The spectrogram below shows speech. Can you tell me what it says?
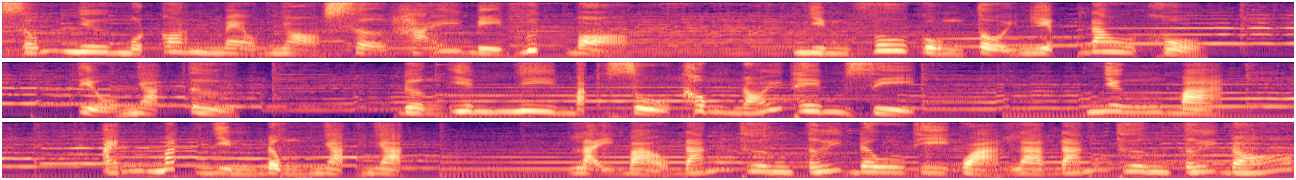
giống như một con mèo nhỏ sợ hãi bị vứt bỏ. Nhìn vô cùng tội nghiệp đau khổ. Tiểu nhạc tử, Đường Yên Nhi mặc dù không nói thêm gì nhưng mà Ánh mắt nhìn đồng nhạc nhạc lại bảo đáng thương tới đâu thì quả là đáng thương tới đó.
